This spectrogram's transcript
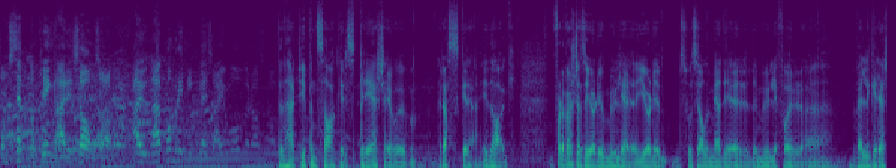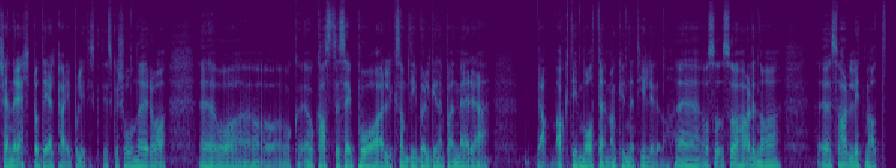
som sitter omkring her i salen. Så jeg, når jeg kommer hit i kveld, så er jeg overraska. Denne typen saker sprer seg jo raskere i dag. For det første så gjør det jo mulig, gjør det sosiale medier det mulig for uh, velgere generelt å delta i politiske diskusjoner og, uh, og, og, og kaste seg på liksom, de bølgene på en mer ja, aktiv måte enn man kunne tidligere. Eh, og så, så, har noe eh, så har det litt med at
